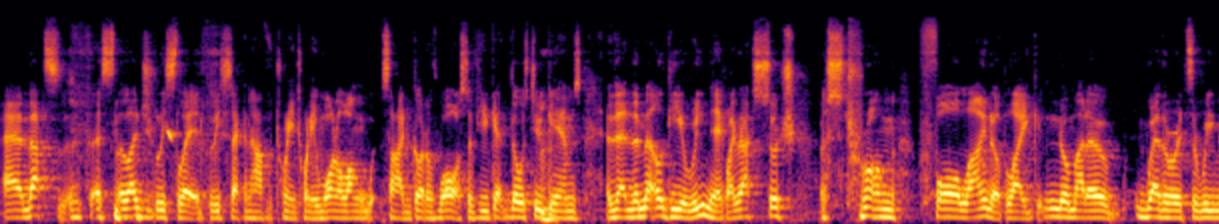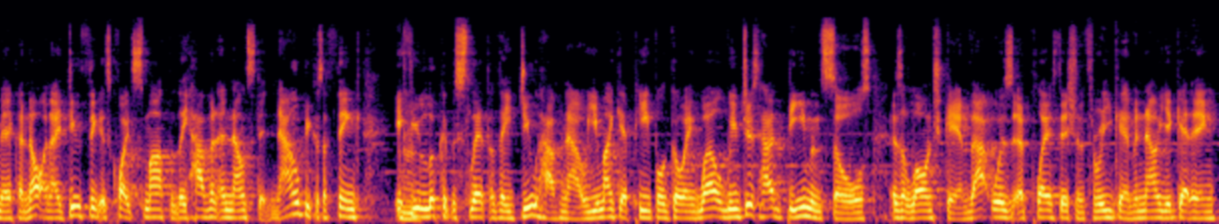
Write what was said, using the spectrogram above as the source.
and that's allegedly slated for the second half of 2021 alongside God of War. So if you get those 2 mm-hmm. games and then the Metal Gear remake, like that's such a strong fall lineup. Like no matter whether it's a remake or not, and I do think it's quite smart that they haven't announced it now because I think if mm. you look at the slate that they do have now, you might get people going, well, we've just had. D- Demon's Souls as a launch game. That was a PlayStation 3 game, and now you're getting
